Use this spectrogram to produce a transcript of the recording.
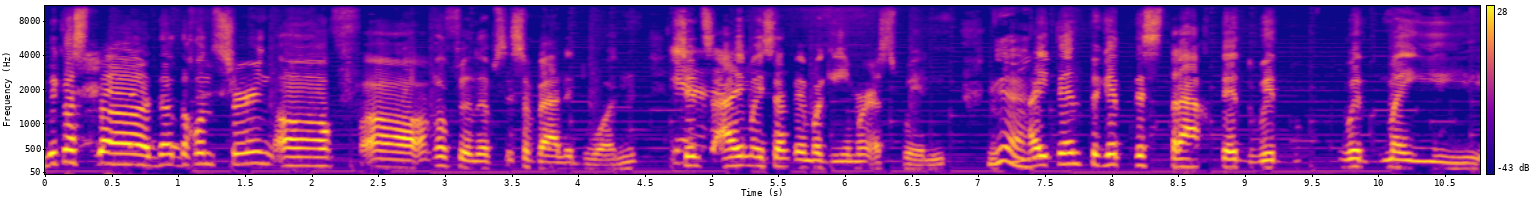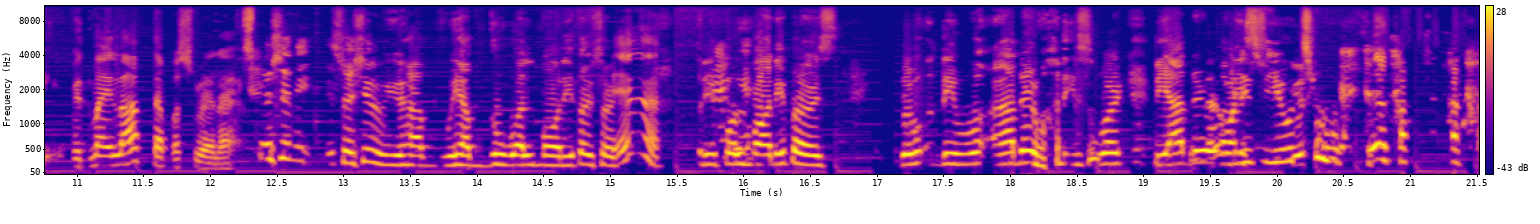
because the, the the concern of uh, Uncle Phillips is a valid one. Yeah. Since I myself am a gamer as well, yeah. I tend to get distracted with with my with my laptop as well. Especially, especially you have we have dual monitors or yeah, triple Yeah. monitors. The, the other one is work. The other The one is YouTube.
